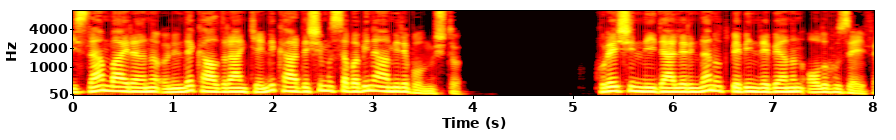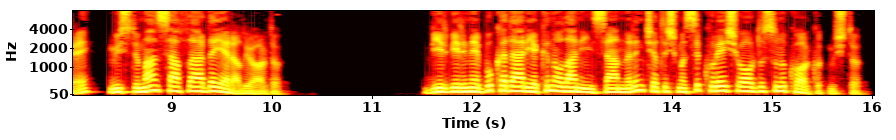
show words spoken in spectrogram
İslam bayrağını önünde kaldıran kendi kardeşi Musab bin Amir'i bulmuştu. Kureyş'in liderlerinden Utbe bin Rebia'nın oğlu Huzeyfe, Müslüman saflarda yer alıyordu. Birbirine bu kadar yakın olan insanların çatışması Kureyş ordusunu korkutmuştu.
